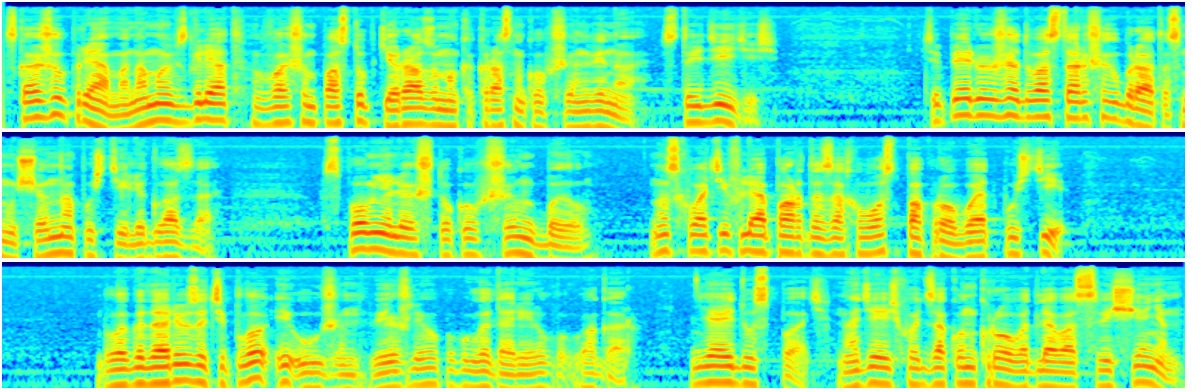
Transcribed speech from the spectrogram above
«Скажу прямо, на мой взгляд, в вашем поступке разума как раз на кувшин вина. Стыдитесь». Теперь уже два старших брата смущенно опустили глаза. Вспомнили, что кувшин был. Но, схватив леопарда за хвост, попробуй отпусти. «Благодарю за тепло и ужин», — вежливо поблагодарил Вагар. «Я иду спать. Надеюсь, хоть закон Крова для вас священен?»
